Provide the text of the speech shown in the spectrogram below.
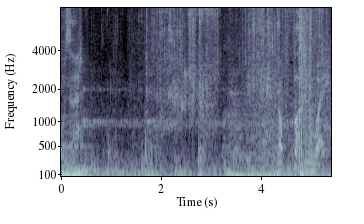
Was that? No fucking way.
